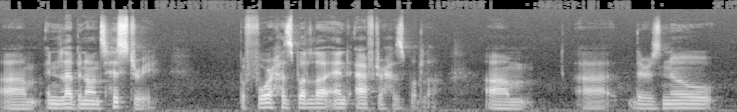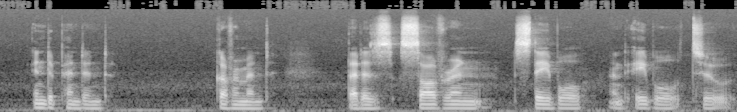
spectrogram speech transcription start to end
um, in Lebanon's history, before Hezbollah and after Hezbollah, um, uh, there's no independent government that is sovereign, stable, and able to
